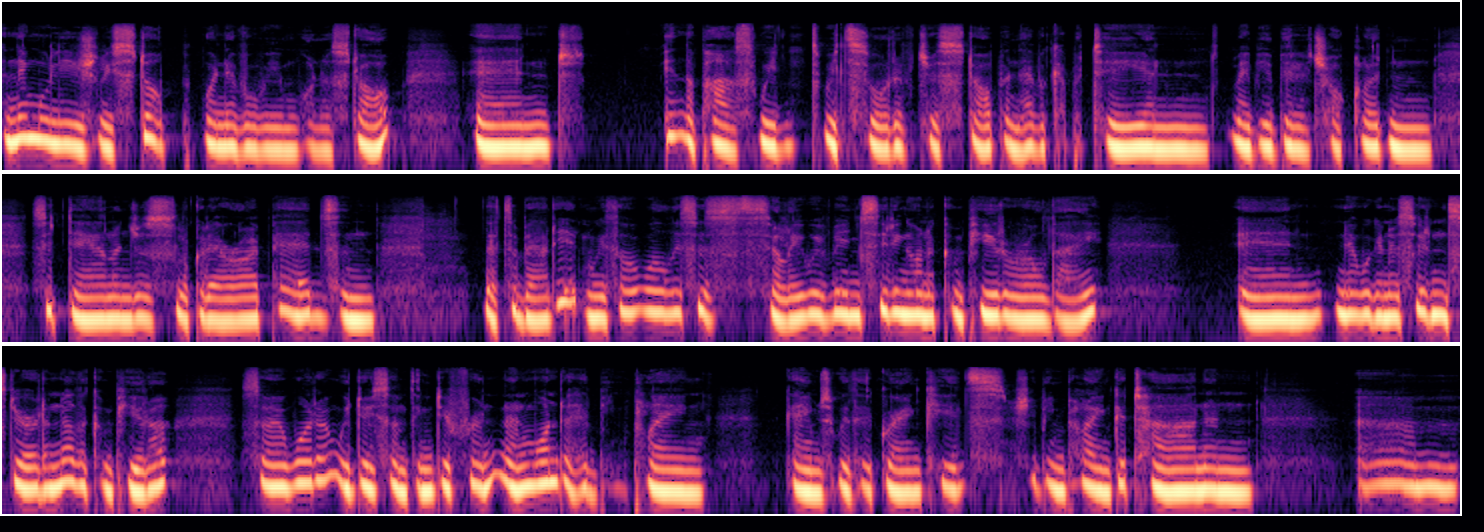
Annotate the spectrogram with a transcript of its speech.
and then we'll usually stop whenever we want to stop. And in the past, we'd, we'd sort of just stop and have a cup of tea and maybe a bit of chocolate and sit down and just look at our iPads and that's about it. And we thought, well, this is silly. We've been sitting on a computer all day and now we're going to sit and stare at another computer. So why don't we do something different? And Wanda had been playing games with her grandkids. She'd been playing Catan and um,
